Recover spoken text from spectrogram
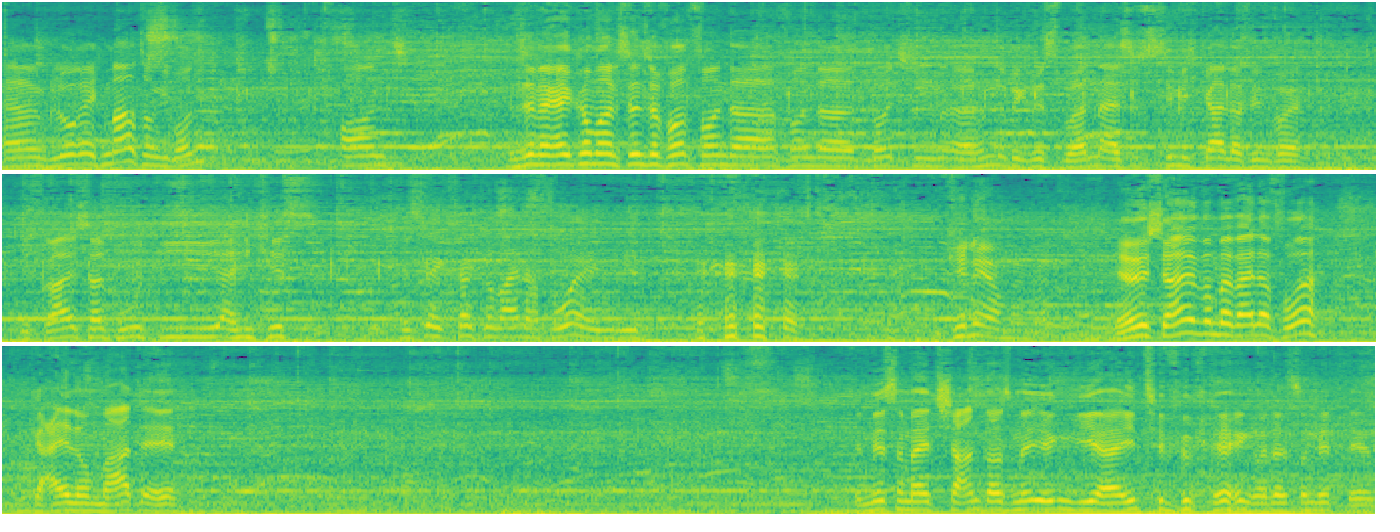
äh, einen glorreichen Marathon gewonnen. Und dann sind wir reingekommen und sind sofort von der, von der deutschen äh, Hymne begrüßt worden. Also es ist ziemlich geil auf jeden Fall. Die Frage ist halt, wo die eigentlich ist. Das ist ja gesagt noch weiter vor irgendwie. Mal, ne? Ja, wir schauen einfach mal weiter vor. Geil und matt, ey. Wir müssen mal jetzt schauen, dass wir irgendwie ein Interview kriegen oder so mitnehmen.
